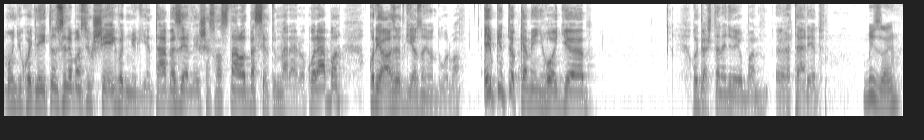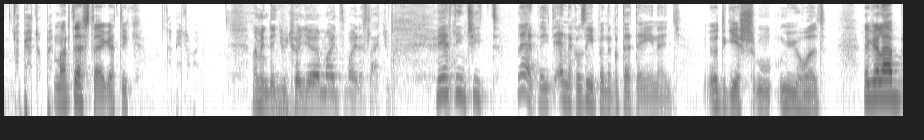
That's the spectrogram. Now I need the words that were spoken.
mondjuk, hogy latency van szükség, vagy mondjuk ilyen távvezérléshez használod, beszéltünk már erről korábban, akkor ja, az 5G az nagyon durva. Egyébként tök kemény, hogy, hogy Pesten egyre jobban terjed. Bizony. Kapjátok be. Már tesztelgetik. Kapjátok be. Na mindegy, úgyhogy majd, majd ezt látjuk. Miért nincs itt? Lehetne itt ennek az épületnek a tetején egy 5G-s m- műhold. Legalább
